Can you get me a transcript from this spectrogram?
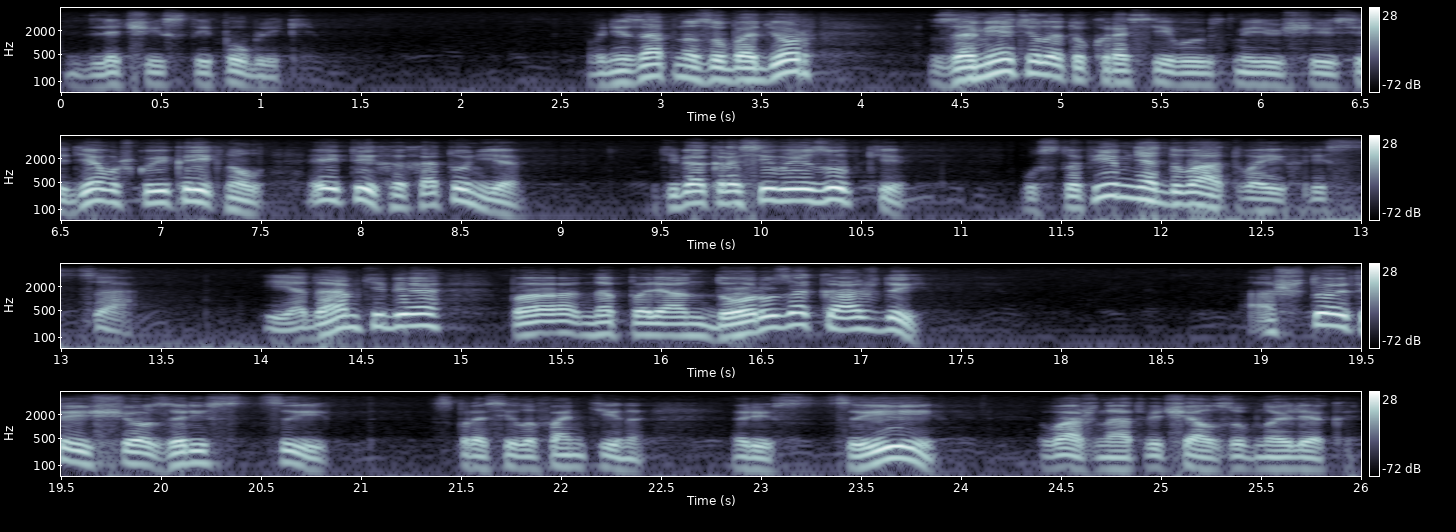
для чистой публики. Внезапно зубодер заметил эту красивую смеющуюся девушку и крикнул, «Эй ты, хохотунья, у тебя красивые зубки, уступи мне два твоих резца, и я дам тебе по Наполеондору за каждый». «А что это еще за резцы?» — спросила Фантина. «Резцы?» — важно отвечал зубной лекарь.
